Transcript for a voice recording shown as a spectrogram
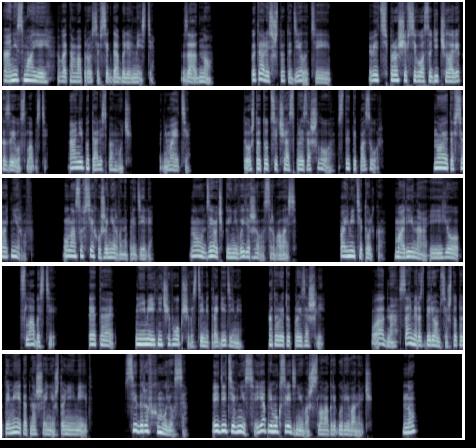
Они с Майей в этом вопросе всегда были вместе. Заодно. Пытались что-то делать, и... Ведь проще всего осудить человека за его слабости. Они пытались помочь. Понимаете? То, что тут сейчас произошло, стыд и позор. Но это все от нервов. У нас у всех уже нервы на пределе. Ну, девочка и не выдержала, сорвалась. Поймите только, Марина и ее слабости — это не имеет ничего общего с теми трагедиями, которые тут произошли. Ладно, сами разберемся, что тут имеет отношение, что не имеет. Сидоров хмурился. Идите вниз, я приму к сведению ваши слова, Григорий Иванович. Ну?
